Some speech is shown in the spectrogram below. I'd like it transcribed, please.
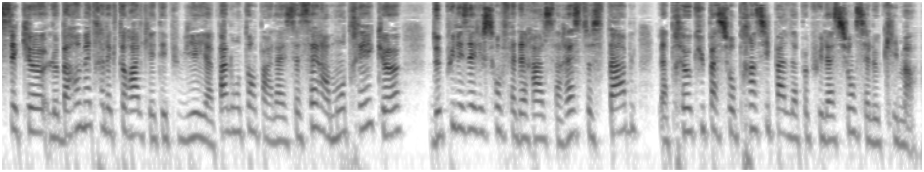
c'est que le baromètre électoral qui a été publié il y a pas longtemps par la SSR a montré que depuis les élections fédérales, ça reste stable. La préoccupation principale de la population, c'est le climat.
